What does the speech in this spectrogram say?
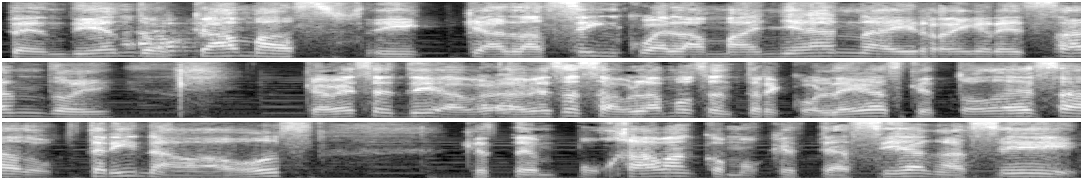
tendiendo camas y que a las 5 de la mañana y regresando y que a veces a veces hablamos entre colegas que toda esa doctrina, vos, que te empujaban como que te hacían así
